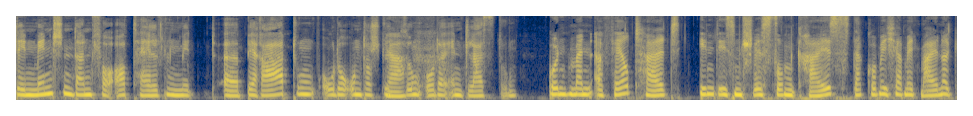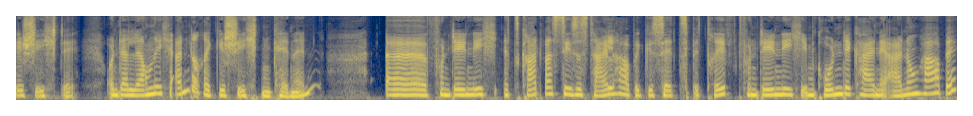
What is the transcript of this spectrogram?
den Menschen dann vor Ort helfen mit äh, Beratung oder Unterstützung oder Entlastung? Und man erfährt halt in diesem Schwesternkreis, da komme ich ja mit meiner Geschichte und da lerne ich andere Geschichten kennen, äh, von denen ich jetzt gerade was dieses Teilhabegesetz betrifft, von denen ich im Grunde keine Ahnung habe,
